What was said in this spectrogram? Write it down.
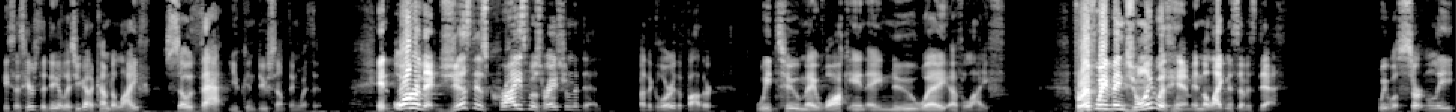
He says, here's the deal is you got to come to life so that you can do something with it. In order that just as Christ was raised from the dead by the glory of the Father, we too may walk in a new way of life. For if we've been joined with him in the likeness of his death, we will certainly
